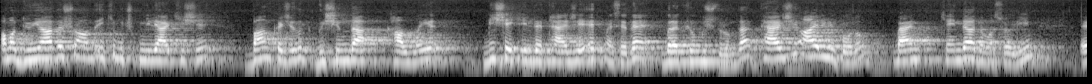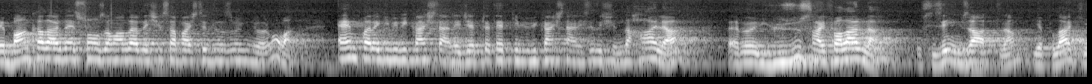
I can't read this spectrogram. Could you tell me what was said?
Ama dünyada şu anda 2,5 milyar kişi bankacılık dışında kalmayı bir şekilde tercih etmese de bırakılmış durumda. Tercih ayrı bir konu. Ben kendi adıma söyleyeyim. E, bankalarda son zamanlarda hiç hesap açtırdınız mı bilmiyorum ama en para gibi birkaç tane, cepte tep gibi birkaç tanesi dışında hala e, böyle yüzlü sayfalarla size imza attıran yapılar ki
